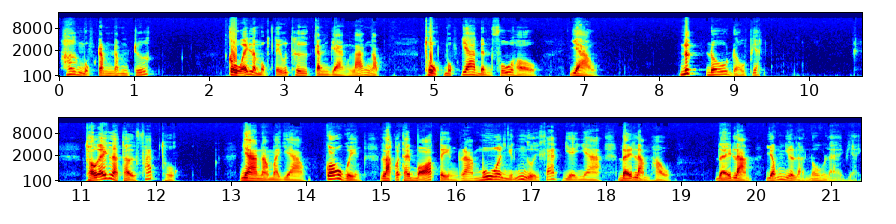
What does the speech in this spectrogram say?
Hơn một trăm năm trước, cô ấy là một tiểu thư cành vàng lá ngọc thuộc một gia đình phú hộ, giàu, nứt đố đổ vách. Thời ấy là thời Pháp thuộc. Nhà nào mà giàu, có quyền là có thể bỏ tiền ra mua những người khác về nhà để làm hầu, để làm giống như là nô lệ vậy.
